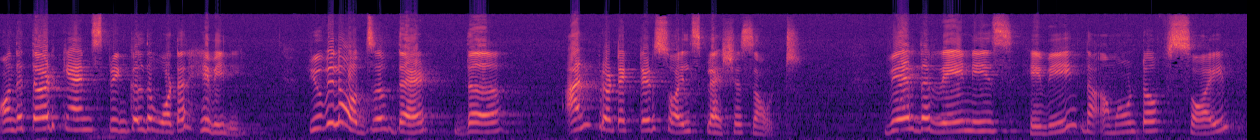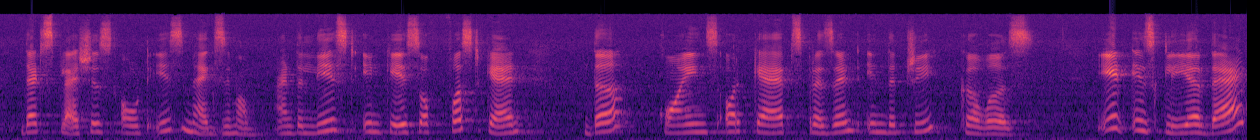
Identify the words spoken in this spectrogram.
On the third can sprinkle the water heavily. You will observe that the unprotected soil splashes out. Where the rain is heavy, the amount of soil that splashes out is maximum and the least in case of first can the coins or caps present in the tree covers. It is clear that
